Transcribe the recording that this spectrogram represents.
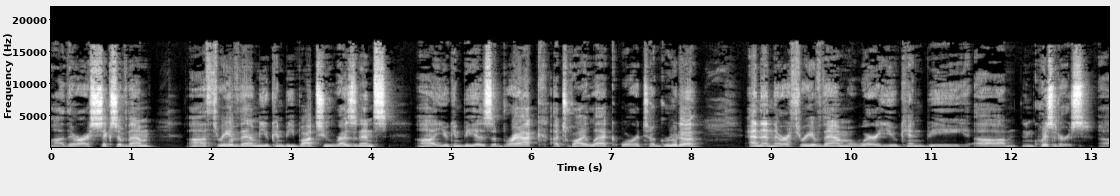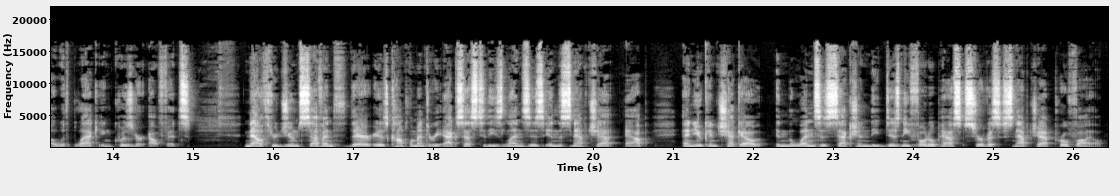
Uh, there are six of them. Uh, three of them you can be Batuu residents. Uh, you can be a Zabrak, a Twi'lek, or a Togruta. And then there are three of them where you can be um, Inquisitors uh, with black Inquisitor outfits. Now through June 7th, there is complimentary access to these lenses in the Snapchat app, and you can check out in the lenses section the Disney PhotoPass Service Snapchat profile.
